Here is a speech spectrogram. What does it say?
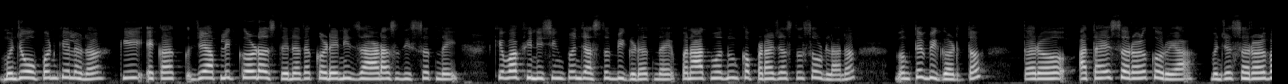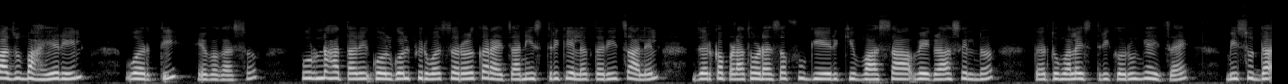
म्हणजे ओपन केलं ना की एका जे आपली कड असते ना त्या कडेनी जाड असं दिसत नाही किंवा फिनिशिंग पण जास्त बिघडत नाही. पण आतमधून कपडा जास्त सोडला ना मग ते बिघडतं. तर आता हे सरळ करूया. म्हणजे सरळ बाजू बाहेर येईल वरती. हे बघा असं. पूर्ण हाताने गोल गोल फिरवत सरळ करायचं आणि इस्त्री केलं तरी चालेल. जर कपडा थोडासा फुगेर किंवा असा वेगळा असेल ना तर तुम्हाला इस्त्री करून घ्यायचा आहे. मी सुद्धा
